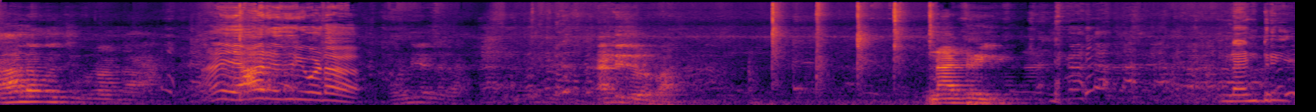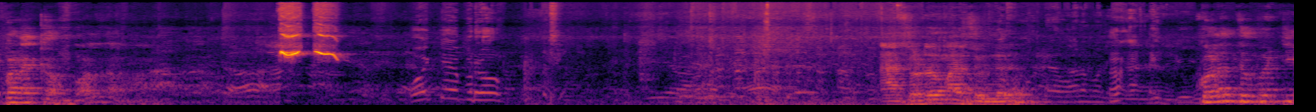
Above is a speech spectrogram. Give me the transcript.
ஆளை வச்சு போனாண்டா யார் எதிரி ஒண்ணு இல்லடா நன்றி சொல்லுப்பா நன்றி நன்றி. வணக்கம். ஓகே ப்ரோ நான் சொல்ற மாதிரி சொல்லு. குளத்துப்பட்டி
